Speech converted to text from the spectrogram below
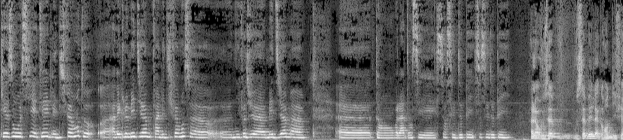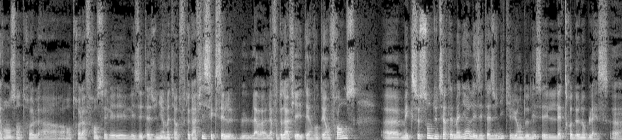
quelles ont aussi été les différentes avec le médium, enfin les différences au niveau du médium dans voilà dans ces sur ces deux pays sur ces deux pays. Alors vous, avez, vous savez la grande différence entre la entre la France et les, les États-Unis en matière de photographie, c'est que c'est la, la, photographie a été inventée en France, euh, mais que ce sont d'une certaine manière les États-Unis qui lui ont donné ces lettres de noblesse. Euh,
